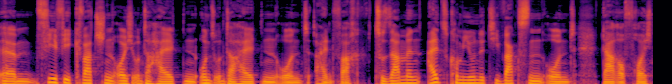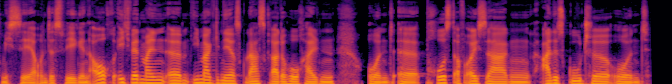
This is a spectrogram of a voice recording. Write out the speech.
Ähm, viel, viel quatschen, euch unterhalten, uns unterhalten und einfach zusammen als Community wachsen und darauf freue ich mich sehr und deswegen auch ich werde mein ähm, imaginäres Glas gerade hochhalten und äh, Prost auf euch sagen, alles Gute und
